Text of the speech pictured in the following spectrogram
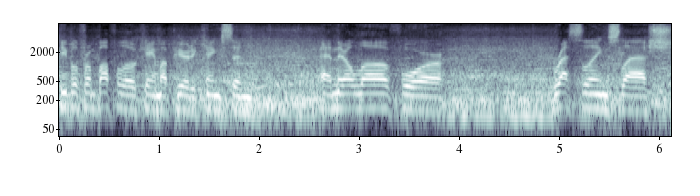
People from Buffalo came up here to Kingston, and their love for wrestling slash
